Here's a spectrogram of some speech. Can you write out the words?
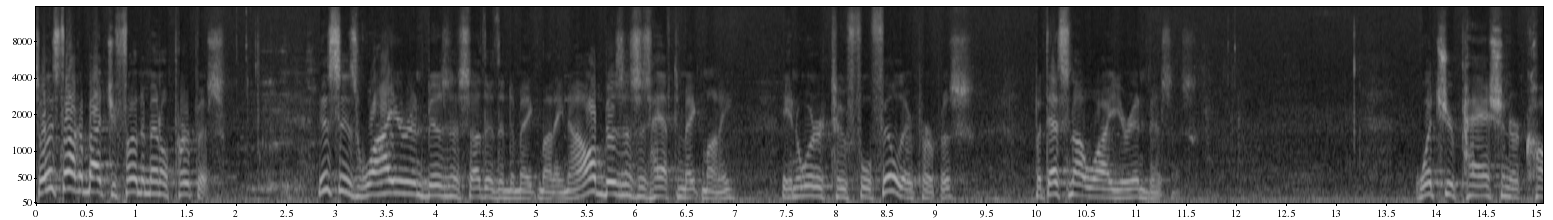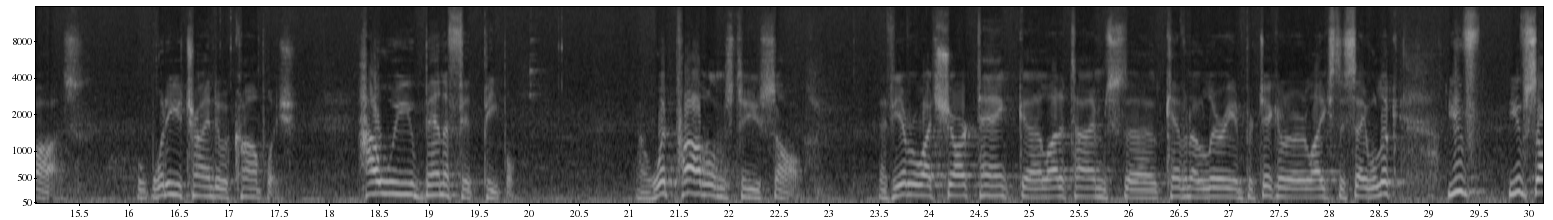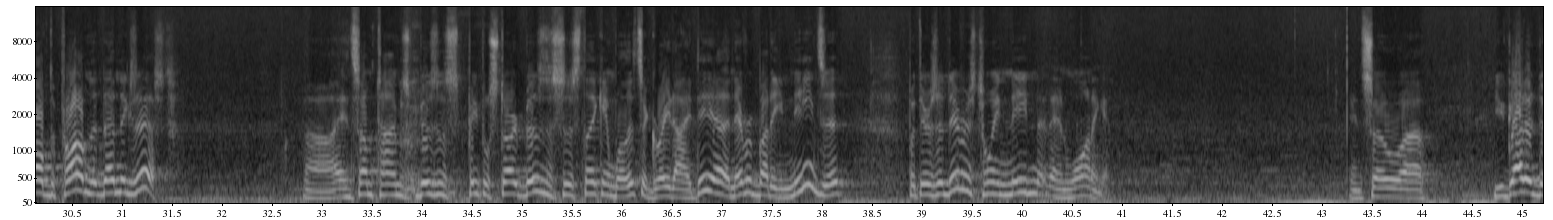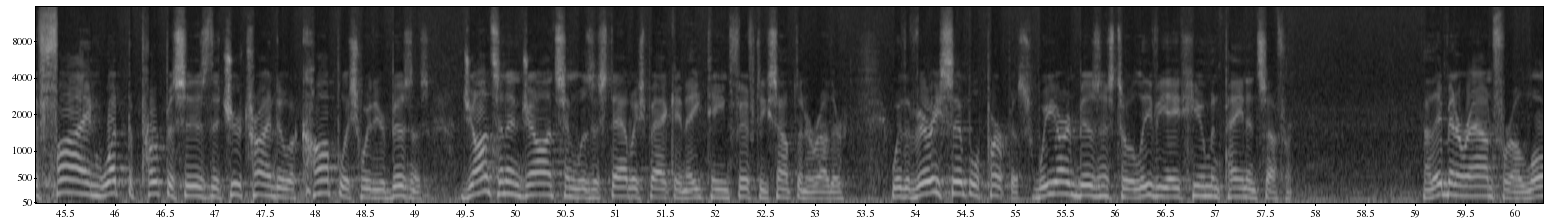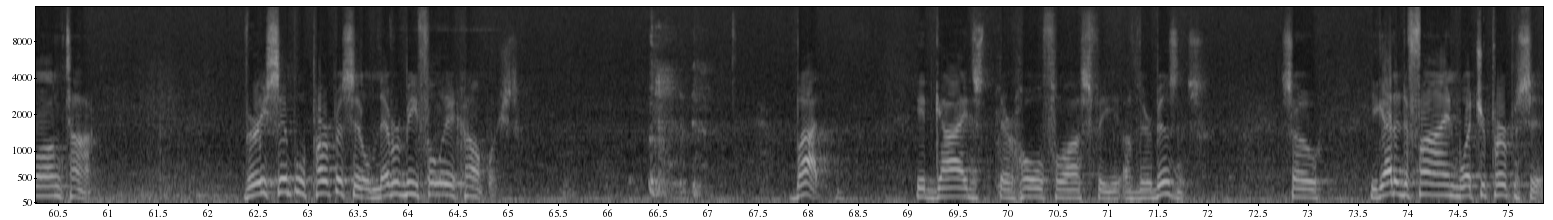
So let's talk about your fundamental purpose. This is why you're in business other than to make money. Now, all businesses have to make money in order to fulfill their purpose, but that's not why you're in business. What's your passion or cause? What are you trying to accomplish? How will you benefit people? Uh, what problems do you solve? If you ever watch Shark Tank, uh, a lot of times uh, Kevin O'Leary in particular likes to say, well, look, you've, you've solved the problem that doesn't exist. Uh, and sometimes business people start businesses thinking, well, it's a great idea and everybody needs it, but there's a difference between needing it and wanting it. And so uh, you got to define what the purpose is that you're trying to accomplish with your business. Johnson & Johnson was established back in 1850 something or other with a very simple purpose. We are in business to alleviate human pain and suffering. Now they've been around for a long time. Very simple purpose, it'll never be fully accomplished. But it guides their whole philosophy of their business. So you got to define what your purpose is.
